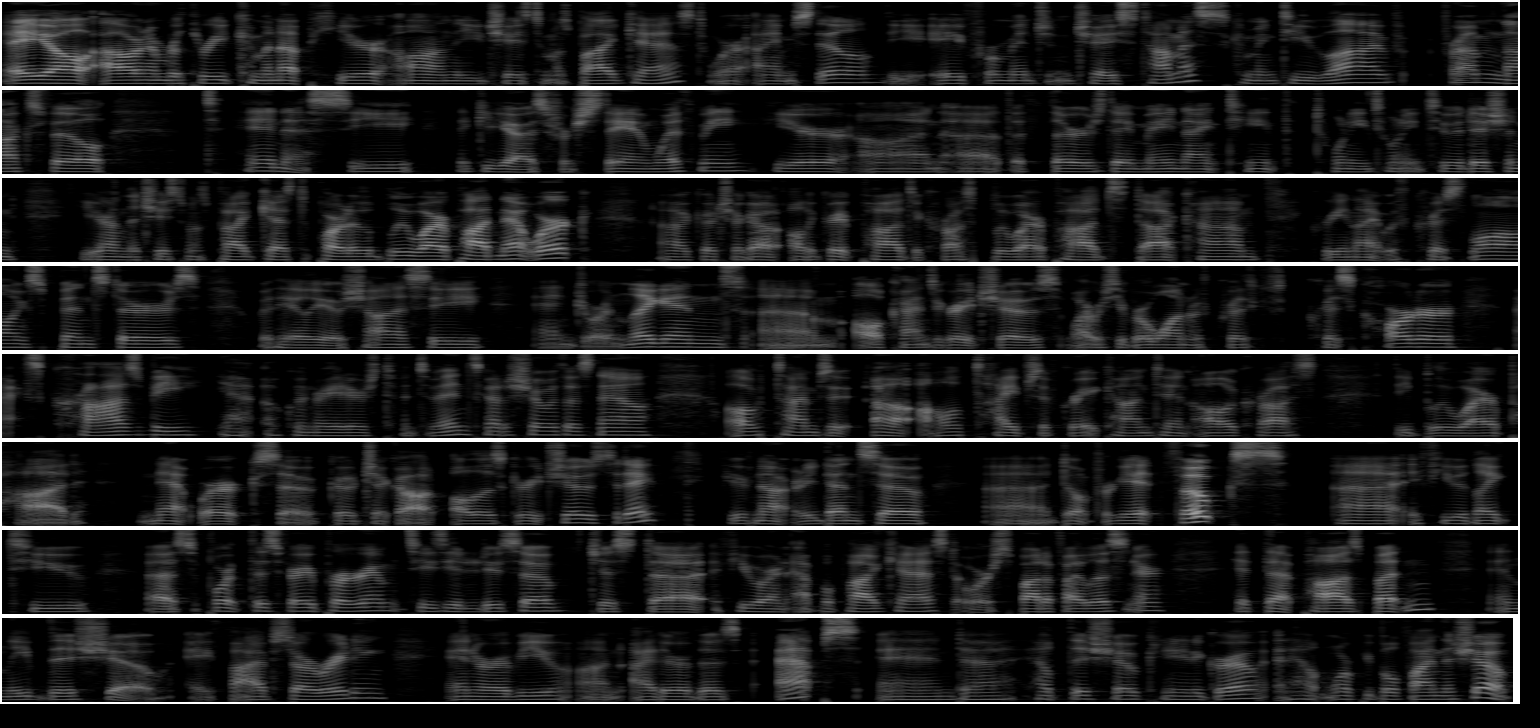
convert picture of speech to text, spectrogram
Hey, y'all, hour number three coming up here on the Chase Thomas podcast, where I'm still the aforementioned Chase Thomas coming to you live from Knoxville, Tennessee. Thank you guys for staying with me here on uh, the Thursday, May 19th, 2022 edition here on the Chase Thomas podcast, a part of the Blue Wire Pod Network. Uh, go check out all the great pods across bluewirepods.com. Greenlight with Chris Long, Spinsters with Haley O'Shaughnessy and Jordan Ligons. Um, all kinds of great shows. Wide receiver one with Chris, Cris Carter, Maxx Crosby. Yeah, Oakland Raiders defensive end's got a show with us now. All times, uh, all types of great content all across the Blue Wire Pod Network. So go check out all those great shows today. If you have not already done so, uh, don't forget, folks. Uh, if you would like to uh, support this very program, it's easy to do so. Just uh, if you are an Apple Podcast or Spotify listener, hit that pause button and leave this show a five star rating and a review on either of those apps and uh, help this show continue to grow and help more people find the show.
